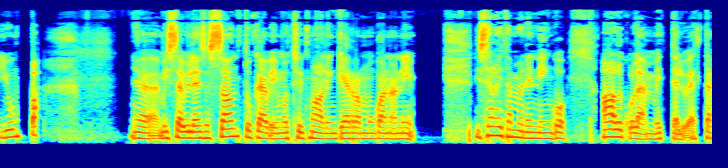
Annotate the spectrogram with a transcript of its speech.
jumppa, missä yleensä Santtu kävi, mutta sitten mä olin kerran mukana, niin, niin se oli tämmöinen niin alkulämmittely, että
